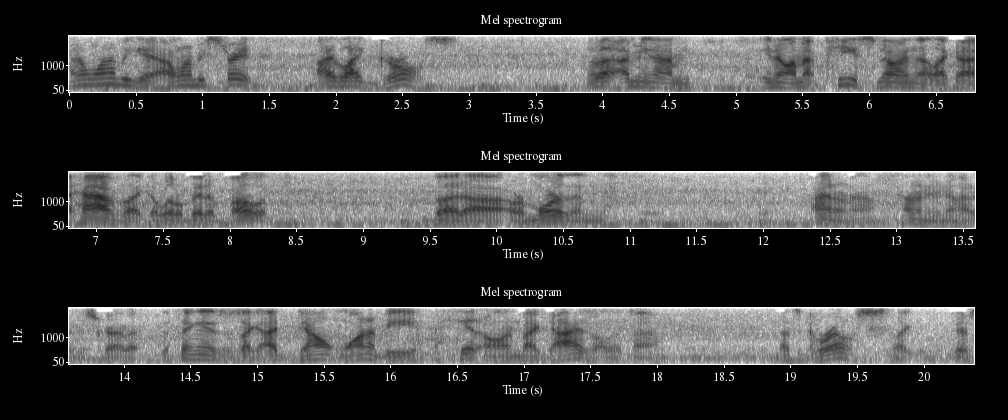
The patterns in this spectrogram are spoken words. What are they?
I don't want to be gay. I want to be straight. I like girls. But I mean, I'm, you know, I'm at peace knowing that like I have like a little bit of both, but uh, or more than. I don't know. I don't even know how to describe it. The thing is, is like I don't want to be hit on by guys all the time. That's gross. Like there's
